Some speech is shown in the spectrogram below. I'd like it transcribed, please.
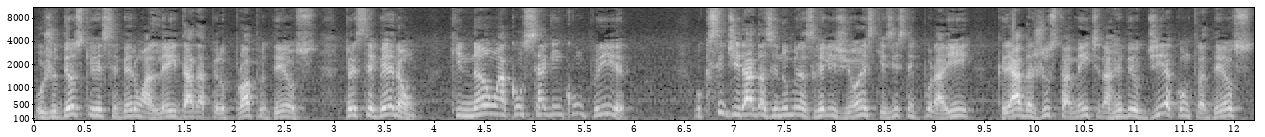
Os judeus que receberam a lei dada pelo próprio Deus perceberam que não a conseguem cumprir. O que se dirá das inúmeras religiões que existem por aí, criadas justamente na rebeldia contra Deus,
